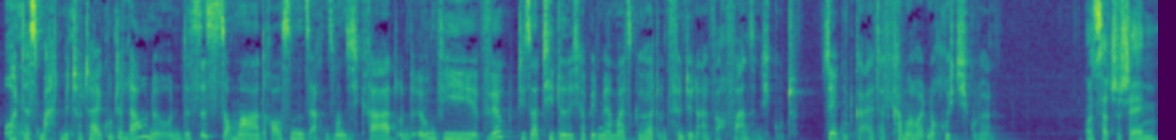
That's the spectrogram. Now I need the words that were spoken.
Und das macht mir total gute Laune. Und es ist Sommer, draußen sind es 28 Grad und irgendwie wirkt dieser Titel, ich habe ihn mehrmals gehört und finde ihn einfach wahnsinnig gut. Sehr gut gealtert, kann man heute noch richtig gut hören. Und Such a Shame,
